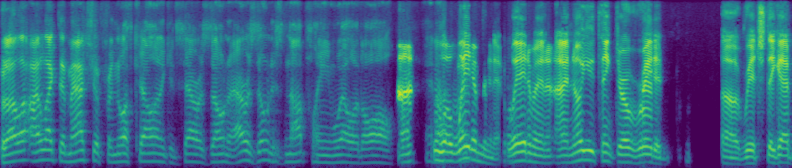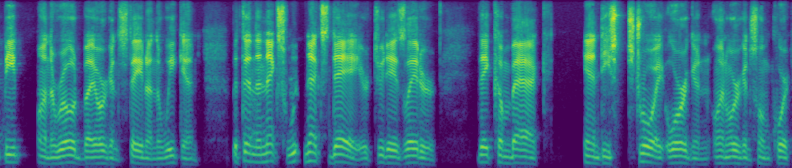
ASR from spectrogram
But I, I like the matchup for North Carolina against Arizona. Arizona is not playing well at all. Uh, well, I, wait a minute. Wait a minute. I know you think they're overrated, uh, Rich. They got beat on the road by Oregon State on the weekend, but then the next next day or two days later, they come back and destroy Oregon on Oregon's home court.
